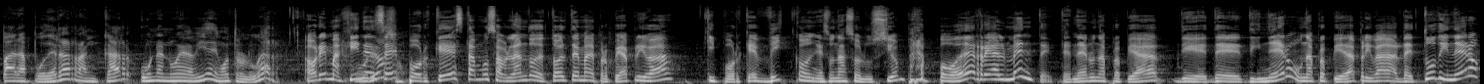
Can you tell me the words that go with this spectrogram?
para poder arrancar una nueva vida en otro lugar. Ahora imagínense Curioso. por qué estamos hablando de todo el tema de propiedad privada y por qué Bitcoin es una solución para poder realmente tener una propiedad de, dinero, una propiedad privada de tu dinero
